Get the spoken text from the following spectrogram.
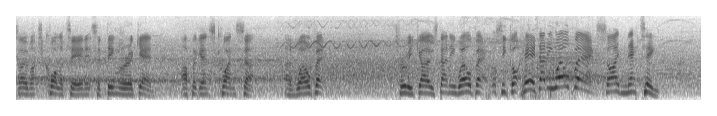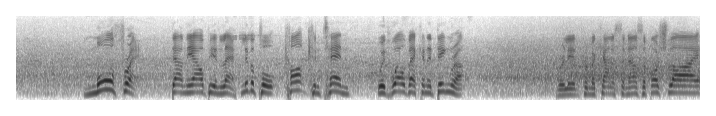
So much quality, and it's a Adingra again up against Quansah and Welbeck. Through he goes, Danny Welbeck. What's he got here? Danny Welbeck! Side netting. More threat down the Albion left. Liverpool can't contend with Welbeck and Adingra. Brilliant from Mac Allister. Now Szoboszlai.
